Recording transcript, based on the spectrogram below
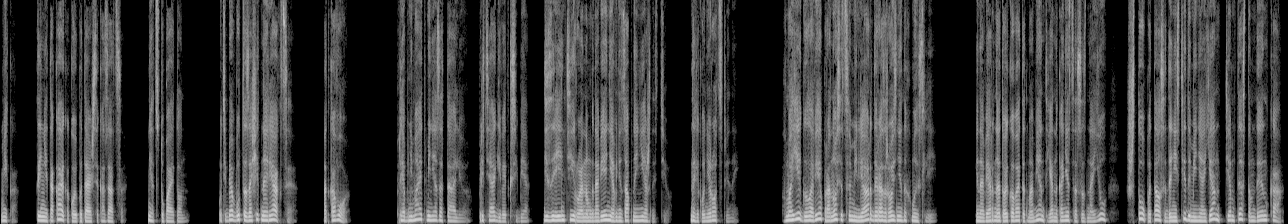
«Мика, ты не такая, какой пытаешься казаться». Не отступает он. «У тебя будто защитная реакция. От кого?» Приобнимает меня за талию, притягивает к себе, дезориентируя на мгновение внезапной нежностью, далеко не родственной. В моей голове проносятся миллиарды разрозненных мыслей. И, наверное, только в этот момент я наконец осознаю, что пытался донести до меня Ян тем тестом ДНК.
